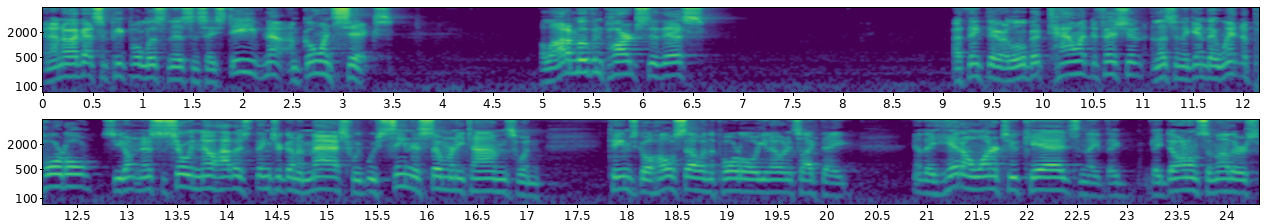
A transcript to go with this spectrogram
And I know I got some people listening to this and say, Steve, no, I'm going six. A lot of moving parts to this. I think they're a little bit talent deficient. And listen, again, they went in a portal, so you don't necessarily know how those things are going to mesh. We've, we've seen this so many times when teams go wholesale in the portal, you know, and it's like they, you know, they hit on one or two kids and they, they, they don't on some others.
